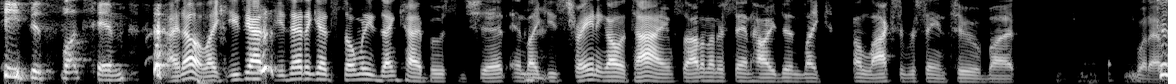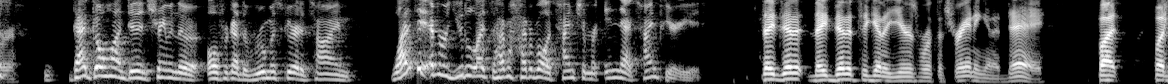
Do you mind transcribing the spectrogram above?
he just fucks him. I know, like he's got he's had to get so many Zenkai boosts and shit, and like Mhm. he's training all the time. So I don't understand how he didn't like unlock Super Saiyan 2, but whatever. That Gohan didn't train in the oh, I forgot the rumor spirit of time. Why did they ever utilize the hyper- hyperbolic time chamber in that time period? They did it they did it to get a year's worth of training in a day. But but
